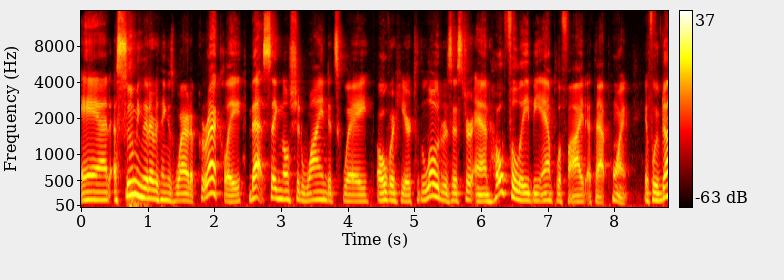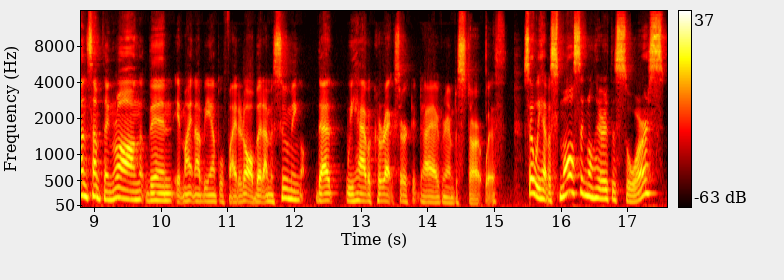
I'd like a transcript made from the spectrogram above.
and assuming that everything is wired up correctly, that signal should wind its way over here to the load resistor and hopefully be amplified at that point. If we've done something wrong, then it might not be amplified at all, but I'm assuming that we have a correct circuit diagram to start with. So we have a small signal here at the source,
